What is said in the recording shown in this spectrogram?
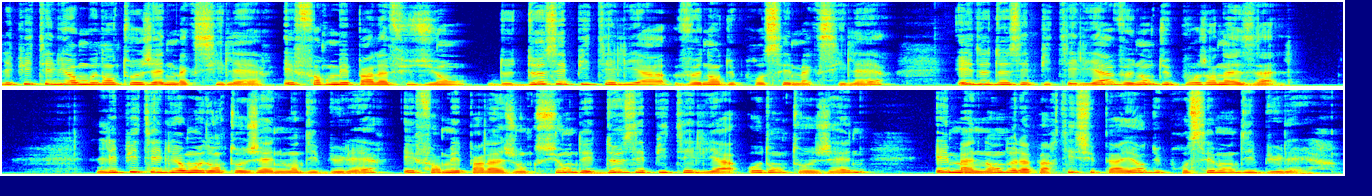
l'épithélium odontogène maxillaire est formé par la fusion de deux épithélias venant du procès maxillaire et de deux épithélias venant du bourgeon nasal. L'épithélium odontogène mandibulaire est formé par la jonction des deux épithélias odontogènes émanant de la partie supérieure du procès mandibulaire.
